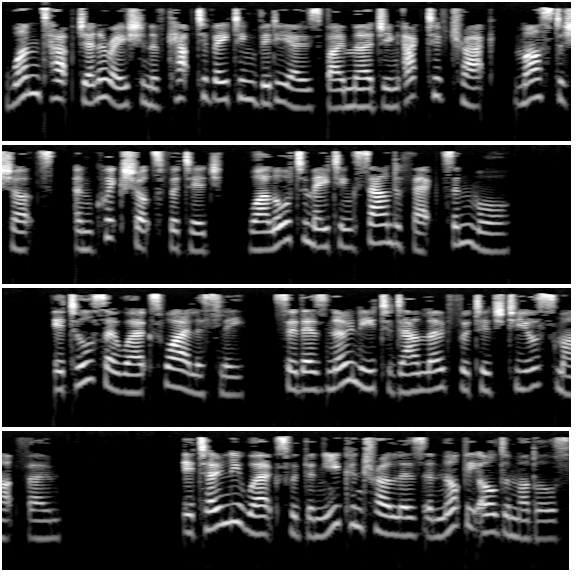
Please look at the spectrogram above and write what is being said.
one-tap generation of captivating videos by merging active track, master shots, and quick shots footage, while automating sound effects and more. It also works wirelessly, so there's no need to download footage to your smartphone. It only works with the new controllers and not the older models,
